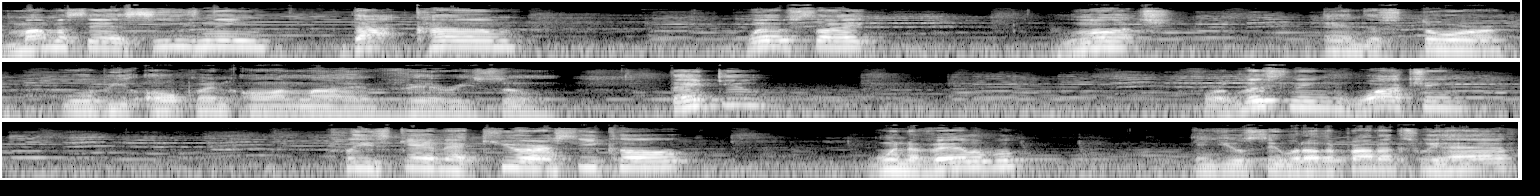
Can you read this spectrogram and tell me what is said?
Mama Said Seasoning.com website launch, and the store will be open online very soon. Thank you for listening, watching. Please scan that QRC code when available, and you'll see what other products we have,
